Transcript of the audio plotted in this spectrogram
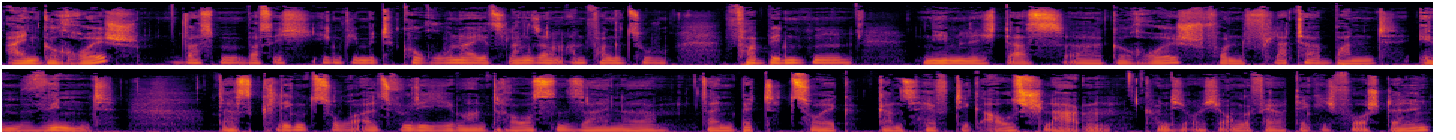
ein Geräusch, was, was ich irgendwie mit Corona jetzt langsam anfange zu verbinden, nämlich das äh, Geräusch von Flatterband im Wind. Das klingt so, als würde jemand draußen seine, sein Bettzeug ganz heftig ausschlagen. Könnt ihr euch ja ungefähr, denke ich, vorstellen.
